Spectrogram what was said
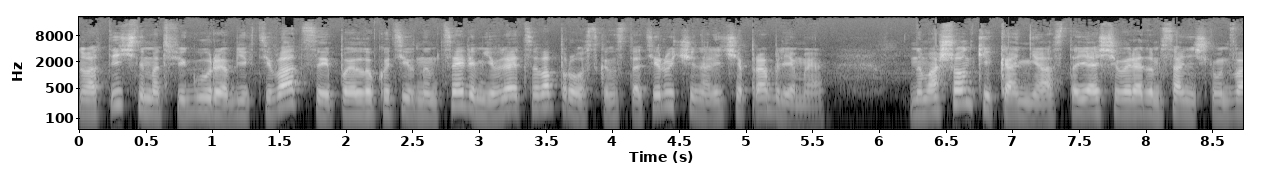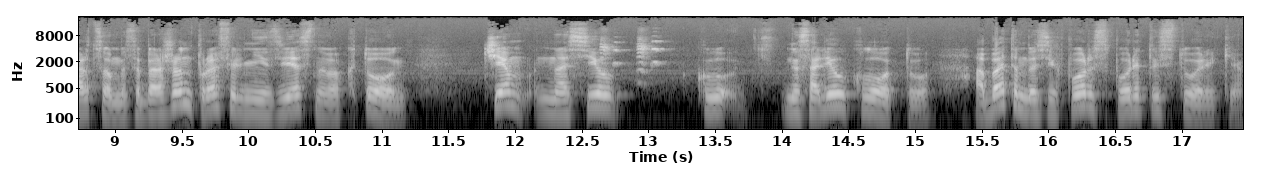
но отличным от фигуры объективации по элокутивным целям является вопрос, констатирующий наличие проблемы. На мошонке коня, стоящего рядом с Анечковым дворцом, изображен профиль неизвестного, кто он, чем носил, насолил Клотту. Об этом до сих пор спорят историки.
